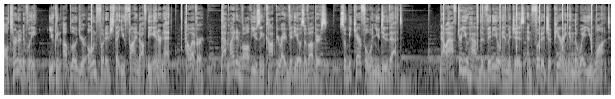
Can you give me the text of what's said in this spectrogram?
Alternatively, you can upload your own footage that you find off the internet. However, that might involve using copyright videos of others, so be careful when you do that. Now after you have the video images and footage appearing in the way you want,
